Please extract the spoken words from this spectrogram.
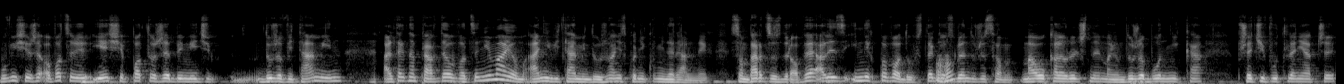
Mówi się, że owoce je się po to, żeby mieć dużo witamin, ale tak naprawdę owoce nie mają ani witamin dużo, ani składników mineralnych. Są bardzo zdrowe, ale z innych powodów. Z tego Aha. względu, że są mało kaloryczne, mają dużo błonnika, przeciwutleniaczy.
